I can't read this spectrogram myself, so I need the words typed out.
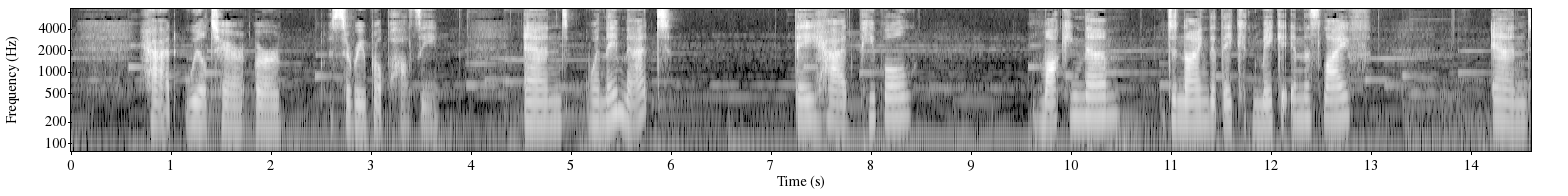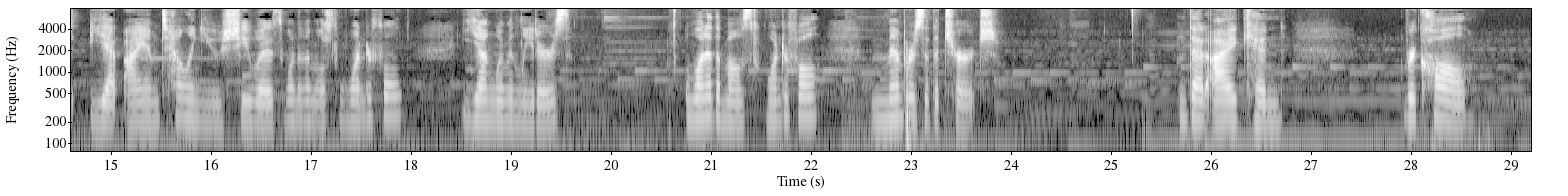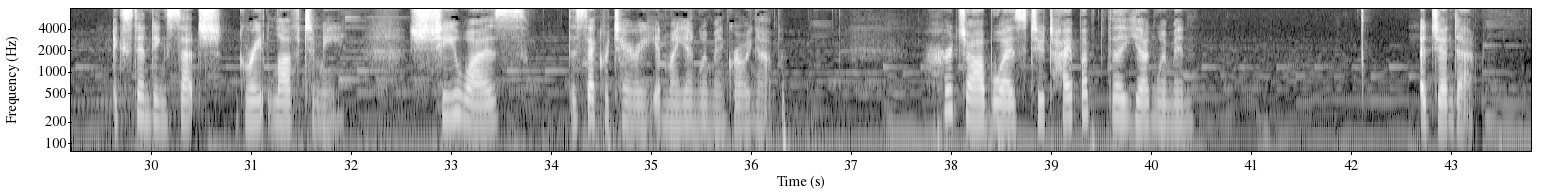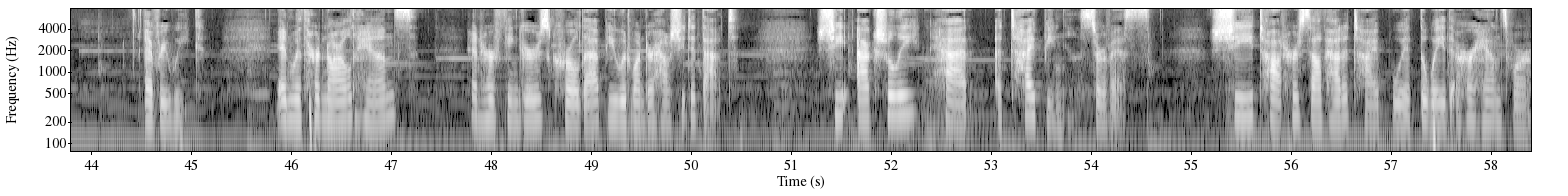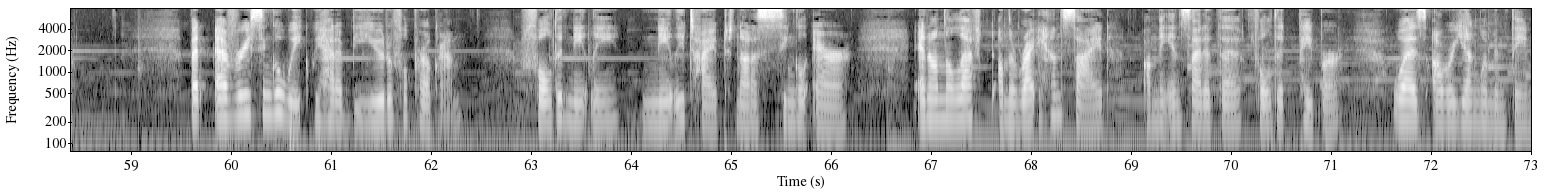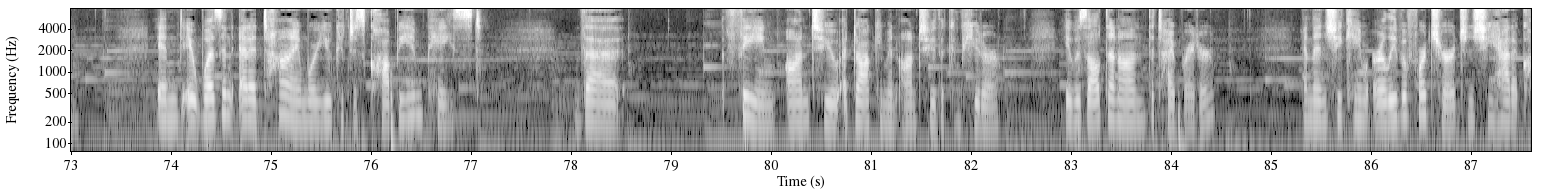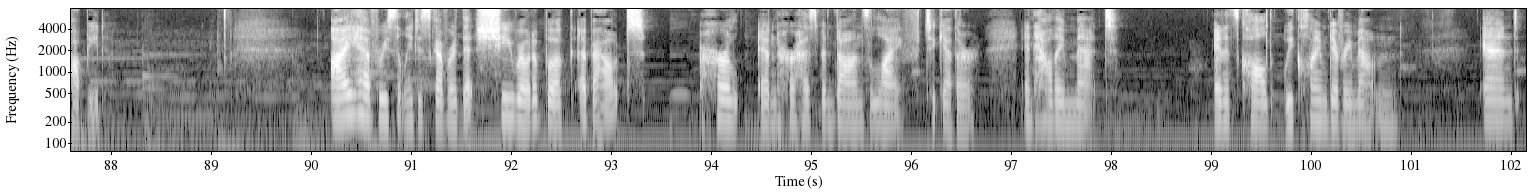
had wheelchair or cerebral palsy. And when they met, they had people mocking them, denying that they could make it in this life. And yet, I am telling you, she was one of the most wonderful young women leaders, one of the most wonderful members of the church that I can recall extending such great love to me. She was the secretary in my young women growing up. Her job was to type up the young women agenda every week. And with her gnarled hands and her fingers curled up, you would wonder how she did that. She actually had a typing service. She taught herself how to type with the way that her hands were. But every single week, we had a beautiful program, folded neatly, neatly typed, not a single error. And on the left, on the right hand side, on the inside of the folded paper, was our Young Women theme. And it wasn't at a time where you could just copy and paste the theme onto a document onto the computer. It was all done on the typewriter. And then she came early before church and she had it copied. I have recently discovered that she wrote a book about her and her husband Don's life together and how they met. And it's called We Climbed Every Mountain. And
